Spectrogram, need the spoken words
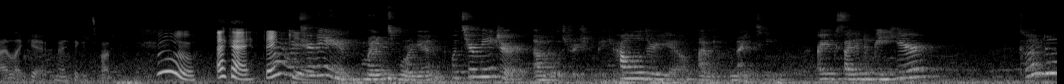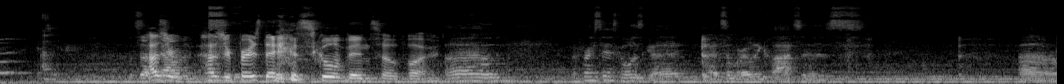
I like it and I think it's fun. Ooh. Okay, thank you. What's your name? My name's Morgan. What's your major? I'm an illustration major. How old are you? I'm 19. Are you excited to be here? Kinda. What's up, How's your How's your first day of school been so far? Um, my first day of school was good. I had some early classes. Um,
